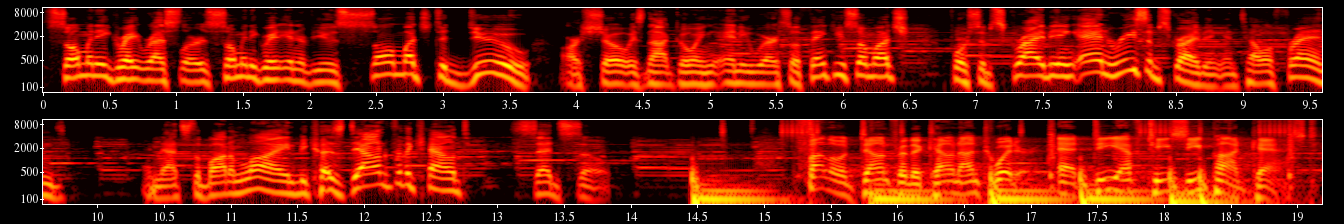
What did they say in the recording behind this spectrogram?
so many great wrestlers, so many great interviews, so much to do. Our show is not going anywhere. So thank you so much for subscribing and resubscribing and tell a friend. And that's the bottom line because Down for the Count said so. Follow Down for the Count on Twitter at DFTC Podcast.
